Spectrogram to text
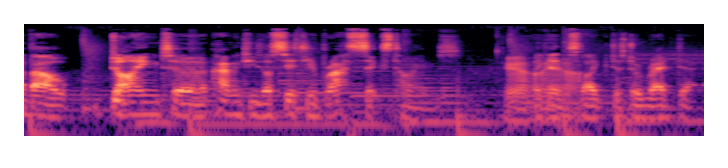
about dying to having to use our city of brass six times Yeah, against yeah. like just a red deck.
